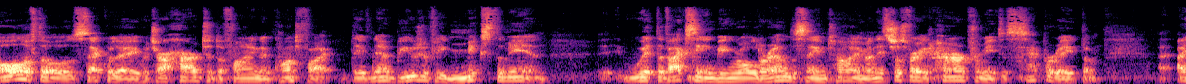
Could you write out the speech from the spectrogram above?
all of those sequelae, which are hard to define and quantify, they've now beautifully mixed them in with the vaccine being rolled around the same time, and it's just very hard for me to separate them. I,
